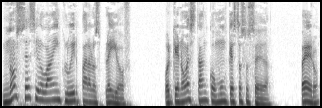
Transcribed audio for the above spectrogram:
no sé si lo van a incluir para los playoffs, porque no es tan común que esto suceda. Pero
